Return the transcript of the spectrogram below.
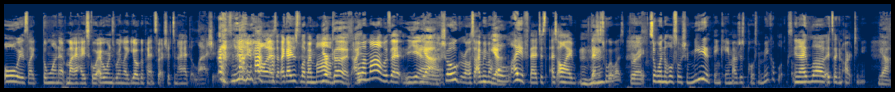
always like the one at my high school. Where everyone's wearing like yoga pants, sweatshirts, and I had the lashes, and all that stuff. Like I just love my mom. You're good. I- my mom was that Yeah. Yeah. showgirl. So I mean, my Yeah. whole life that just that's all I Mm-hmm. that's just who I was. Right. So when the whole social media thing came, I would just post my makeup looks, and I love it's like an art to me. Yeah.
